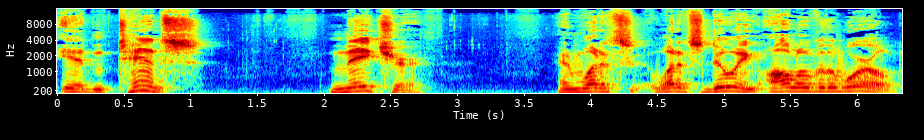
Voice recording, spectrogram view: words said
intense nature and what it's what it's doing all over the world.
